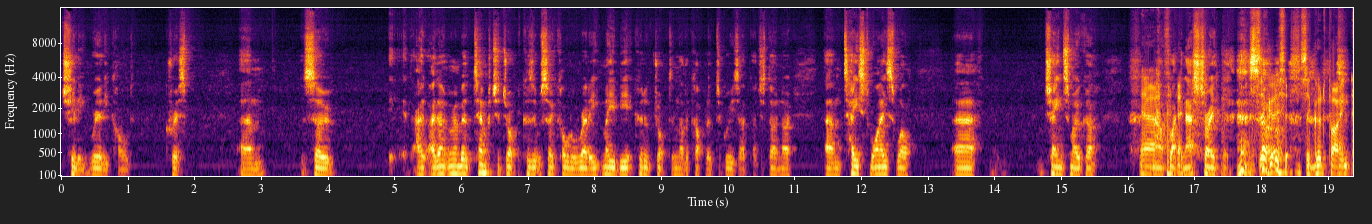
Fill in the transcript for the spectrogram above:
chilly, really cold, crisp. Um, so I, I, don't remember the temperature drop because it was so cold already. Maybe it could have dropped another couple of degrees. I, I just don't know. Um, taste wise, well, uh, chain smoker yeah. mouth like an ashtray. It's so, a good, it's a good point.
